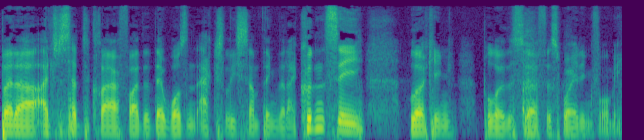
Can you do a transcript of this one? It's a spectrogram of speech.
But uh, I just had to clarify that there wasn't actually something that I couldn't see lurking below the surface, waiting for me.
